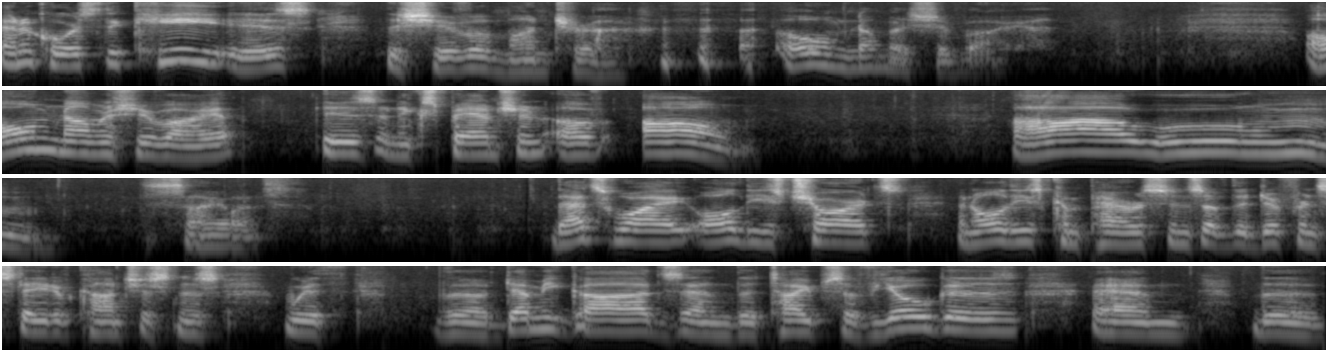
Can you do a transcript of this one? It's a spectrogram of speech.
And of course, the key is the Shiva mantra, Om Namah Shivaya. Om Namah Shivaya is an expansion of Om. Aum, silence. That's why all these charts and all these comparisons of the different state of consciousness with the demigods and the types of yogas and the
